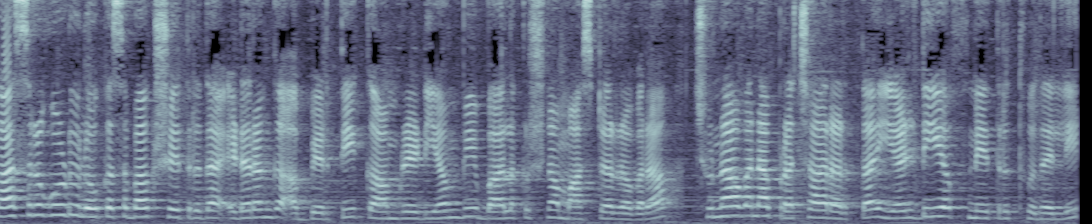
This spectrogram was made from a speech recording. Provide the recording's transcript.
ಕಾಸರಗೋಡು ಲೋಕಸಭಾ ಕ್ಷೇತ್ರದ ಎಡರಂಗ ಅಭ್ಯರ್ಥಿ ಕಾಮ್ರೇಡ್ ಎಂವಿ ಬಾಲಕೃಷ್ಣ ಮಾಸ್ಟರ್ ಅವರ ಚುನಾವಣಾ ಪ್ರಚಾರಾರ್ಥ ಎಲ್ಡಿಎಫ್ ನೇತೃತ್ವದಲ್ಲಿ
